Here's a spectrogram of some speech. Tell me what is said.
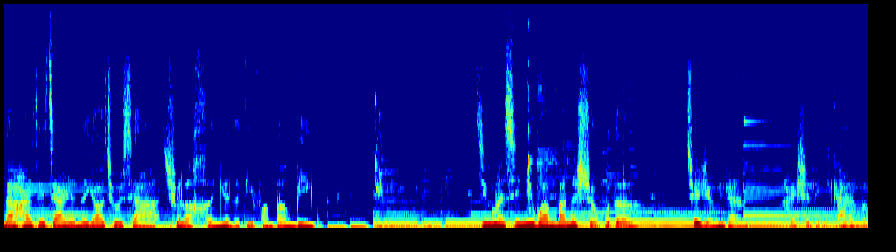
男孩在家人的要求下去了很远的地方当兵，尽管心里万般的舍不得，却仍然还是离开了。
